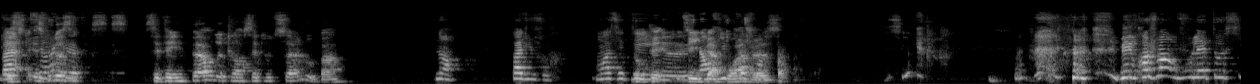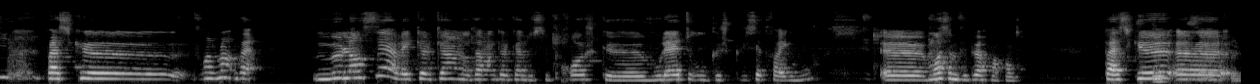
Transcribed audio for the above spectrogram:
Bah, Est-ce que c'était une peur de te lancer toute seule ou pas? Non, pas du tout. Moi, c'était une, une hyper envie courageuse. Si. Mais franchement, vous l'êtes aussi. Parce que, franchement, enfin, me lancer avec quelqu'un, notamment quelqu'un d'aussi proche que vous l'êtes ou que je puisse être avec vous, euh, moi, ça me fait peur par contre. Parce que, euh.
